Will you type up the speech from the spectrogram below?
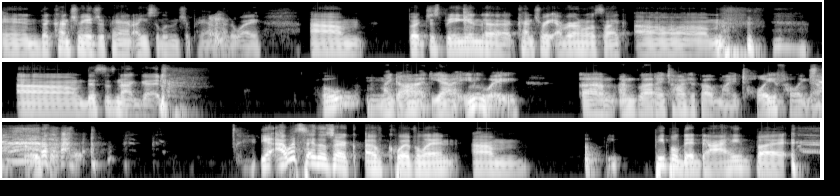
in the country of Japan. I used to live in Japan, by the way. Um, but just being in the country, everyone was like, um, um, this is not good. Oh my god. Yeah. Anyway, um, I'm glad I talked about my toy falling down. Go for it. yeah, I would say those are equivalent. Um, people did die, but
